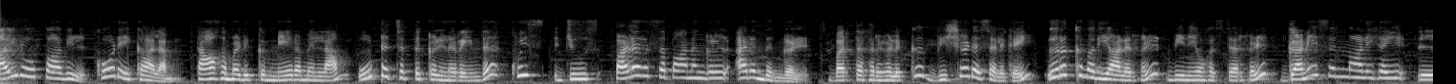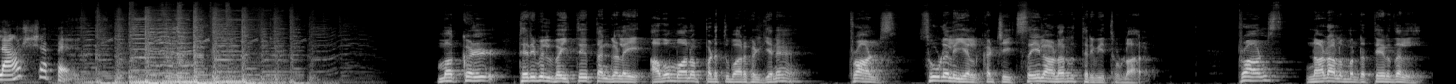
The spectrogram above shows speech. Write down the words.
ஐரோப்பாவில் கோடை காலம் தாகமெடுக்கும் நேரமெல்லாம் ஊட்டச்சத்துக்கள் நிறைந்த குவிஸ் ஜூஸ் பலரச பானங்கள் அருந்துங்கள். வர்த்தகர்களுக்கு விஷட சலுகை இறக்குமதியாளர்கள் விநியோகஸ்தர்கள் கணேசன் மாளிகை லா ஷப்பல். மக்கள் தெருவில் வைத்து தங்களை அவமானப்படுத்துவார்கள் என பிரான்ஸ் சூழலியல் கட்சி செயலாளர் தெரிவித்துள்ளார். பிரான்ஸ் நாடாளுமன்ற தேர்தல்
